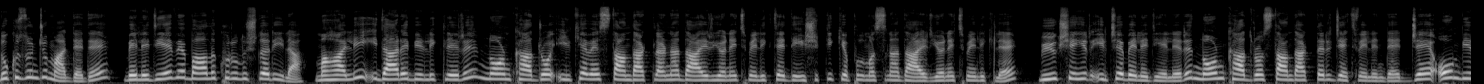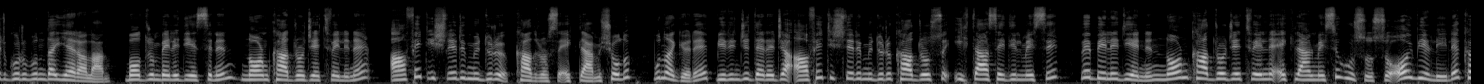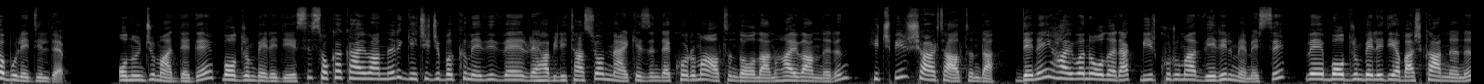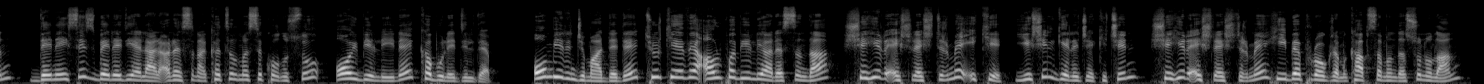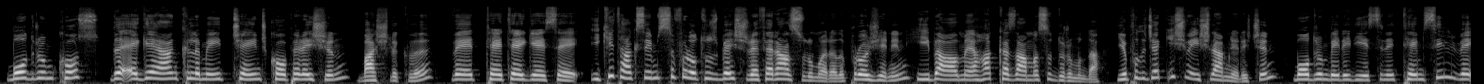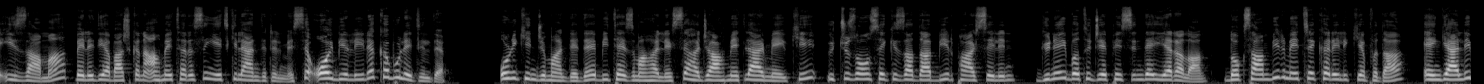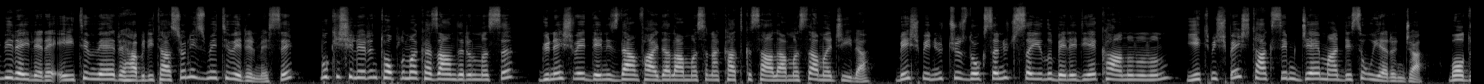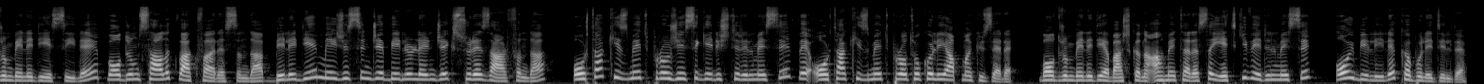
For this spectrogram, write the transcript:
9. maddede belediye ve bağlı kuruluşlarıyla mahalli idare birlikleri norm kadro ilke ve standartlarına dair yönetmelikte değişiklik yapılmasına dair yönetmelikle Büyükşehir ilçe belediyeleri norm kadro standartları cetvelinde C11 grubunda yer alan Bodrum Belediyesi'nin norm kadro cetveline Afet İşleri Müdürü kadrosu eklenmiş olup buna göre birinci derece Afet İşleri Müdürü kadrosu ihdas edilmesi ve belediyenin norm kadro cetveline eklenmesi hususu oy birliğiyle kabul edildi. 10. maddede Bodrum Belediyesi sokak hayvanları geçici bakım evi ve rehabilitasyon merkezinde koruma altında olan hayvanların hiçbir şart altında deney hayvanı olarak bir kuruma verilmemesi ve Bodrum Belediye Başkanlığı'nın deneysiz belediyeler arasına katılması konusu oy birliğiyle kabul edildi. 11. maddede Türkiye ve Avrupa Birliği arasında şehir eşleştirme 2, Yeşil Gelecek için şehir eşleştirme hibe programı kapsamında sunulan Bodrum COS, The Aegean Climate Change Cooperation başlıklı ve TTGS 2 Taksim 035 referans numaralı projenin hibe almaya hak kazanması durumunda yapılacak iş ve işlemler için Bodrum Belediyesi'ni temsil ve izlama Belediye Başkanı Ahmet Aras'ın yetkilendirilmesi oy birliğiyle kabul edildi. 12. maddede Bitez Mahallesi Hacı Ahmetler mevki 318 ada bir parselin güneybatı cephesinde yer alan 91 metrekarelik yapıda engelli bireylere eğitim ve rehabilitasyon hizmeti verilmesi, bu kişilerin topluma kazandırılması, güneş ve denizden faydalanmasına katkı sağlanması amacıyla 5393 sayılı belediye kanununun 75 Taksim C maddesi uyarınca Bodrum Belediyesi ile Bodrum Sağlık Vakfı arasında belediye meclisince belirlenecek süre zarfında ortak hizmet projesi geliştirilmesi ve ortak hizmet protokolü yapmak üzere Bodrum Belediye Başkanı Ahmet Aras'a yetki verilmesi oy birliğiyle kabul edildi.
